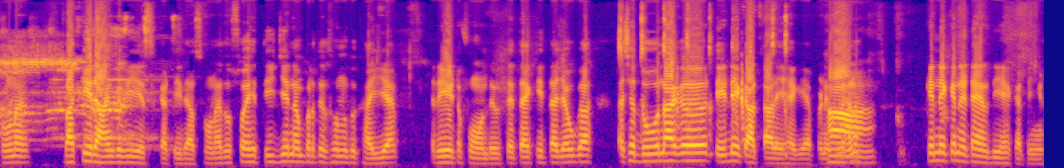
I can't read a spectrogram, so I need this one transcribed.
ਸੋਹਣਾ। ਬਾਕੀ ਰੰਗ ਵੀ ਇਸ ਕੱਟੀ ਦਾ ਸੋਹਣਾ। ਦੋਸਤੋ ਇਹ ਤੀਜੇ ਨੰਬਰ ਤੇ ਤੁਹਾਨੂੰ ਦਿਖਾਈ ਹੈ ਰੇਟ ਫੋਨ ਦੇ ਉੱਤੇ ਤੈਅ ਕੀਤਾ ਜਾਊਗਾ। ਅੱਛਾ ਦੋ ਨਗ ਟੇਢੇ ਕੱਟ ਵਾਲੇ ਹੈਗੇ ਆਪਣੇ ਕੋਲ ਹਨਾ ਕਿੰਨੇ ਕਿੰਨੇ ਟਾਈਮ ਦੀਆਂ ਕੱਟੀਆਂ?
